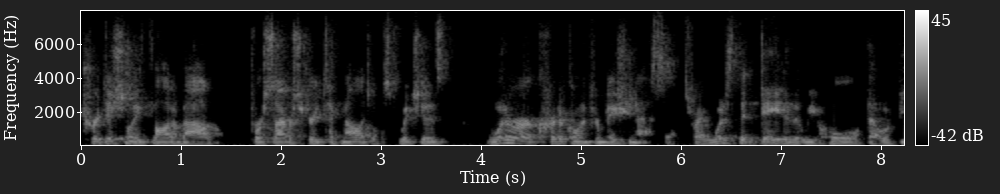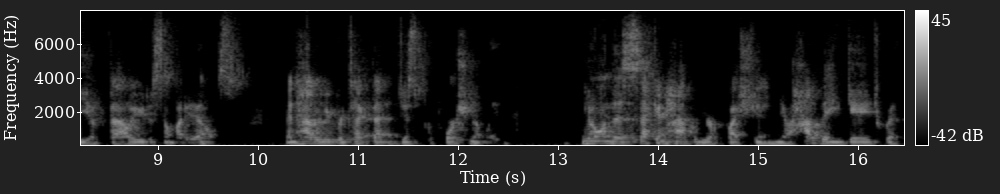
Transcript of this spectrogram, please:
traditionally thought about for cybersecurity technologists, which is what are our critical information assets, right? What is the data that we hold that would be of value to somebody else? and how do we protect that disproportionately? You know, on the second half of your question, you know, how do they engage with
